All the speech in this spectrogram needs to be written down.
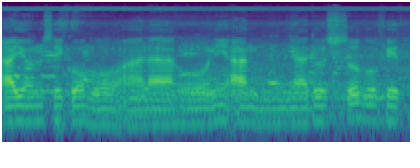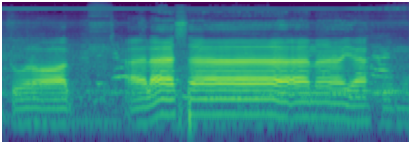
أيمسكه على هون أم يدسه في التراب ألا ساء ما يحكمون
